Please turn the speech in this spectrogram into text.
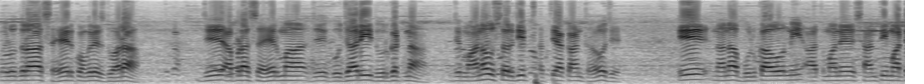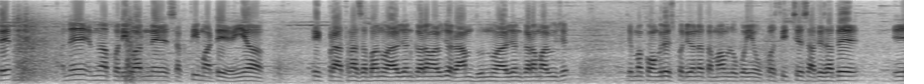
વડોદરા શહેર કોંગ્રેસ દ્વારા જે આપણા શહેરમાં જે ગોજારી દુર્ઘટના, જે માનવ સર્જિત હત્યાકાંડ થયો છે, એ નાના ભૂલકાઓની આત્માને શાંતિ માટે અને એમના પરિવારને શક્તિ માટે અહીંયા એક પ્રાર્થના સભાનું આયોજન કરવામાં આવ્યું છે, રામધૂનનું આયોજન કરવામાં આવ્યું છે. જેમાં કોંગ્રેસ પરિવારના તમામ લોકો અહીંયા ઉપસ્થિત છે. સાથે સાથે એ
